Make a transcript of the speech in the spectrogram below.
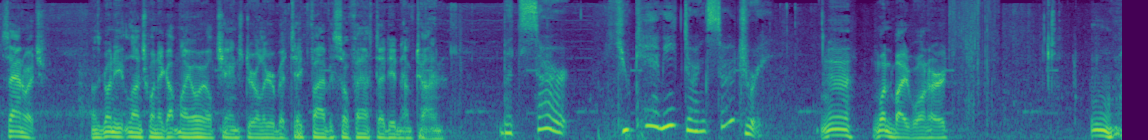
Sandwich. I was going to eat lunch when I got my oil changed earlier, but take five is so fast I didn't have time. But, sir, you can't eat during surgery. Eh, one bite won't hurt. Mm.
